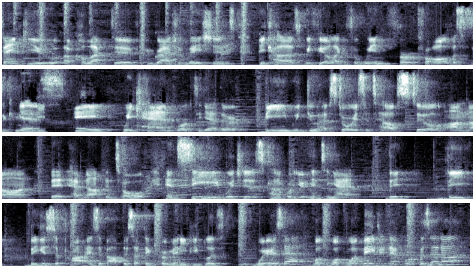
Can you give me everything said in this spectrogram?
thank you, a collective congratulations, because we feel like it's a win for for all of us as a community. Yes a, we can work together. B, we do have stories to tell still on and on that have not been told. And C, which is kind of what you're hinting at, the the biggest surprise about this, I think, for many people is where is that? What what what major network was that on?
